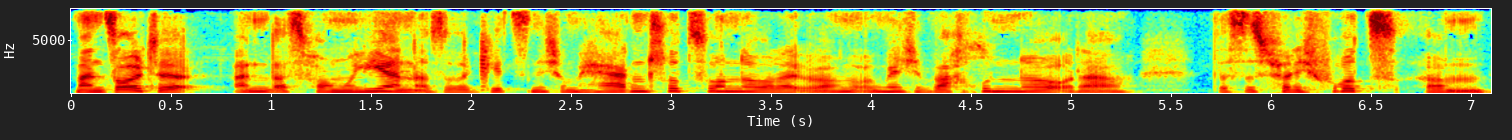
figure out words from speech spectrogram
man sollte anders formulieren. Also da geht es nicht um Herdenschutzhunde oder irgendwelche Wachhunde oder das ist völlig furz, ähm,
